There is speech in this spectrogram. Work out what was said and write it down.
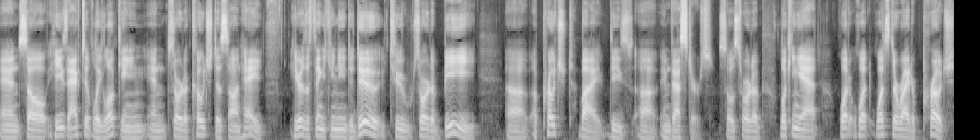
And so he's actively looking and sort of coached us on hey, here are the things you need to do to sort of be uh, approached by these uh, investors. So, sort of looking at what, what, what's the right approach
